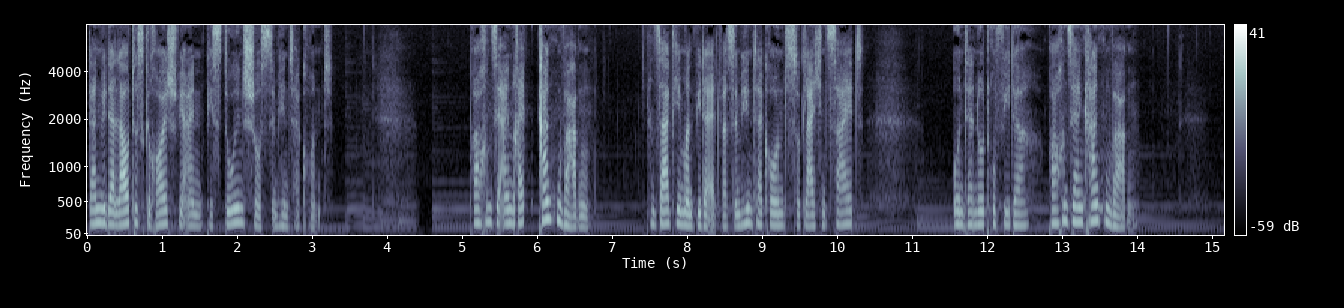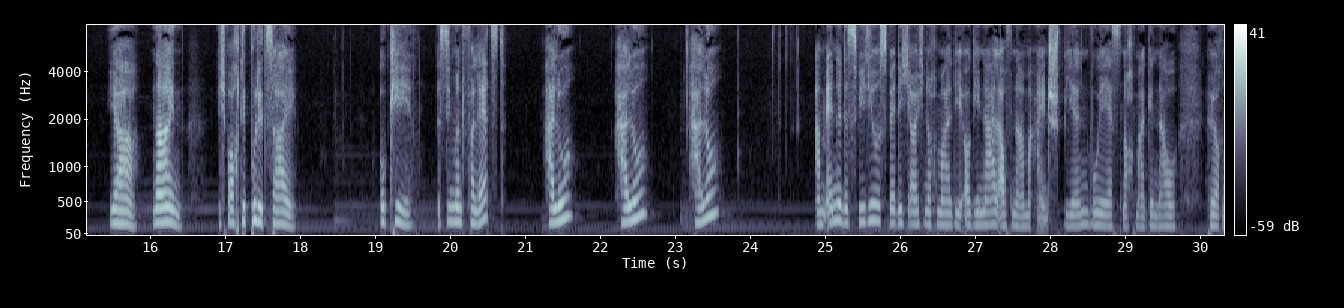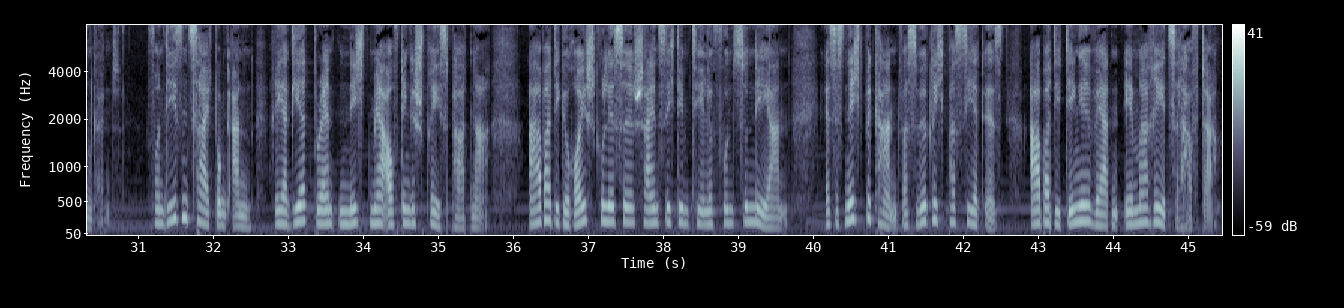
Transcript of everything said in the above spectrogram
Dann wieder lautes Geräusch wie ein Pistolenschuss im Hintergrund. Brauchen Sie einen Re Krankenwagen? Sagt jemand wieder etwas im Hintergrund zur gleichen Zeit. Und der Notruf wieder, brauchen Sie einen Krankenwagen? Ja, nein, ich brauche die Polizei. Okay, ist jemand verletzt? Hallo? Hallo? Hallo? Am Ende des Videos werde ich euch nochmal die Originalaufnahme einspielen, wo ihr es nochmal genau hören könnt. Von diesem Zeitpunkt an reagiert Brandon nicht mehr auf den Gesprächspartner, aber die Geräuschkulisse scheint sich dem Telefon zu nähern. Es ist nicht bekannt, was wirklich passiert ist, aber die Dinge werden immer rätselhafter.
